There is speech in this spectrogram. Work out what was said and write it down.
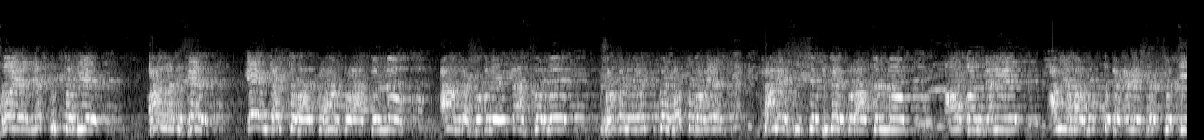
ছয়ের নেতৃত্ব দিয়ে বাংলাদেশের এই দায়িত্বভার গ্রহণ করার জন্য আমরা সকলে এই কাজ করব, সকলে ঐক্যবদ্ধভাবে ধানের শীর্ষে বিজয় করার জন্য আহ্বান জানিয়ে আমি আমার বক্তব্য এখানে শেষ করছি।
